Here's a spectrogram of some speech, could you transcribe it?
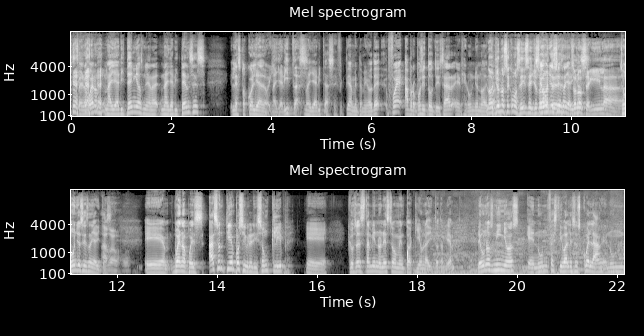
Pero bueno, nayariteños, nayaritenses, les tocó el día de hoy. Nayaritas. Nayaritas, efectivamente, amigo. De- fue a propósito de utilizar el gerundio no No, adecuado. yo no sé cómo se dice. Yo Según yo sí es Nayaritas. solo seguí la... Según yo sí es Ah, nayaritas. huevo, huevo. Eh, bueno, pues hace un tiempo se viralizó un clip eh, que ustedes están viendo en este momento aquí a un ladito también, de unos niños que en un festival de su escuela, en, un,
